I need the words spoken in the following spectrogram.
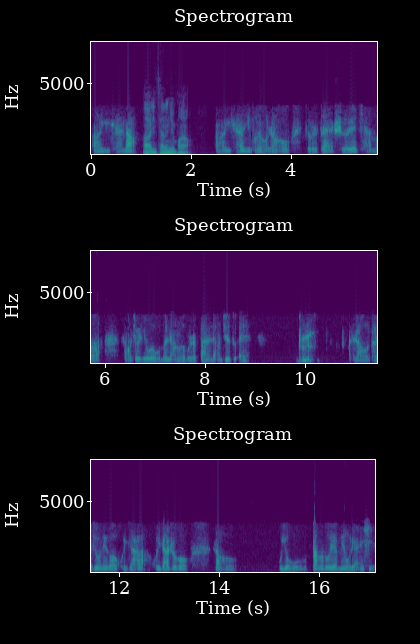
啊以前的啊？以前的女朋友啊以前的女朋友，然后就是在十个月前吧，然后就是因为我们两个不是拌了两句嘴，然后他就那个回家了，回家之后，然后有半个多月没有联系，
